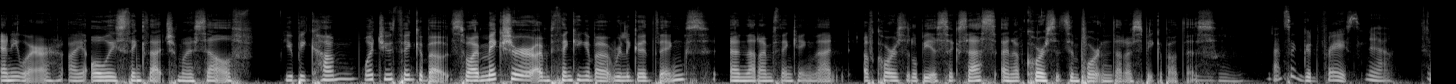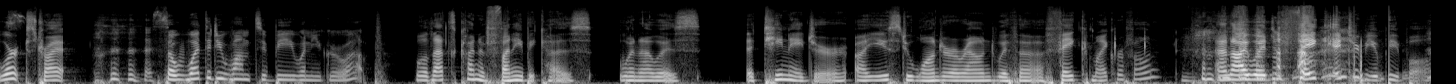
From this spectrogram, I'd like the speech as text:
anywhere, I always think that to myself. You become what you think about. So I make sure I'm thinking about really good things and that I'm thinking that, of course, it'll be a success. And of course, it's important that I speak about this. Mm-hmm. That's a good phrase. Yeah. Works, try it. So, what did you want to be when you grew up? Well, that's kind of funny because when I was a teenager, I used to wander around with a fake microphone mm. and I would fake interview people.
